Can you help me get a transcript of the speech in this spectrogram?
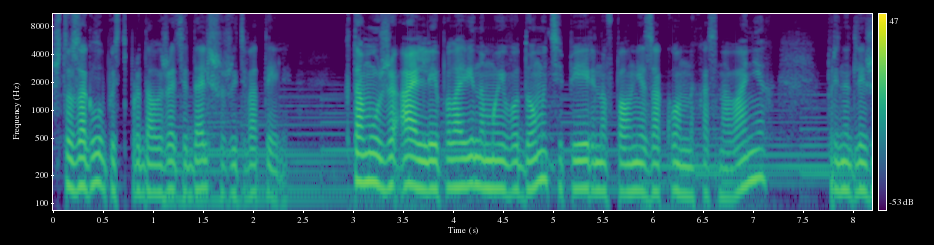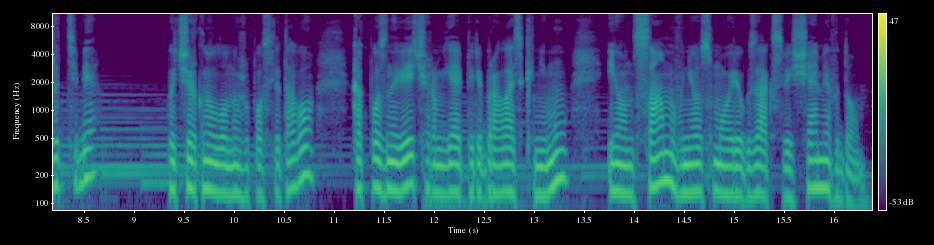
Что за глупость продолжать и дальше жить в отеле? К тому же Алли и половина моего дома теперь на вполне законных основаниях принадлежит тебе, — подчеркнул он уже после того, как поздно вечером я перебралась к нему, и он сам внес мой рюкзак с вещами в дом.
